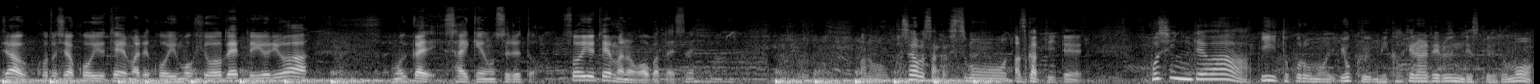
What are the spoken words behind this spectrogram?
じゃあ今年はこういうテーマでこういう目標でというよりはもう一回再建をするとそういうテーマの方が多かったですね。あの柏原さんから質問を預かっていて個人ではいいところもよく見かけられるんですけれども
